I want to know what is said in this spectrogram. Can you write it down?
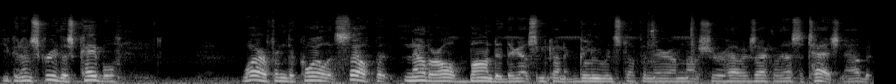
you could unscrew this cable wire from the coil itself, but now they're all bonded. They got some kind of glue and stuff in there. I'm not sure how exactly that's attached now, but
